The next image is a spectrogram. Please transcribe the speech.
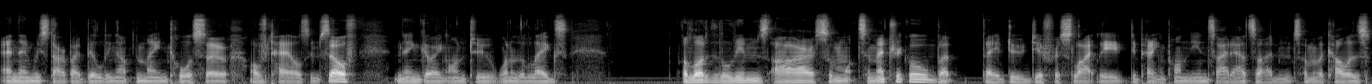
and then we start by building up the main torso of Tails himself, and then going on to one of the legs. A lot of the limbs are somewhat symmetrical, but they do differ slightly depending upon the inside, outside, and some of the colors.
